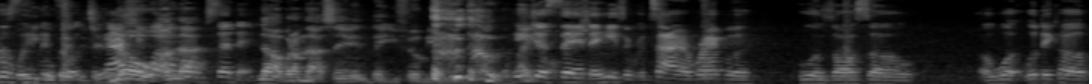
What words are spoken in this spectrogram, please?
was when leaving for. Tekashi No, I'm the one not. said that. No, but I'm not saying that you feel me. He just said that he's a retired rapper who is also a what what they call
